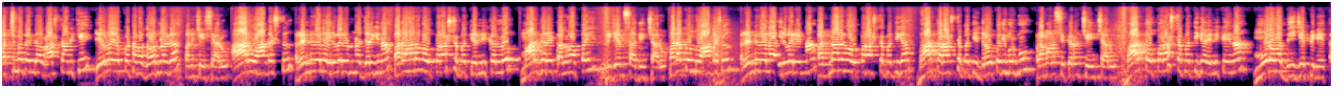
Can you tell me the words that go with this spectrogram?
పశ్చిమ బెంగాల్ రాష్ట్రానికి ఇరవై ఒకటవ గవర్నర్గా పనిచేశారు. ఆరు ఆగస్టు రెండు వేల ఇరవై రెండున జరిగిన పదహారవ ఉపరాష్ట్రపతి ఎన్నికల్లో మార్గరెట్ అల్వాపై విజయం సాధించారు. పదకొండు ఆగస్టు రెండు వేల ఇరవై రెండున పద్నాలుగవ ఉపరాష్ట్రపతిగా భారత రాష్ట్రపతి ద్రౌపది ముర్ము ప్రమాణ స్వీకారం చేయించారు. భారత ఉపరాష్ట్రపతి ఉపరాష్ట్రపతిగా ఎన్నికైన మూడవ బీజేపీ నేత.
